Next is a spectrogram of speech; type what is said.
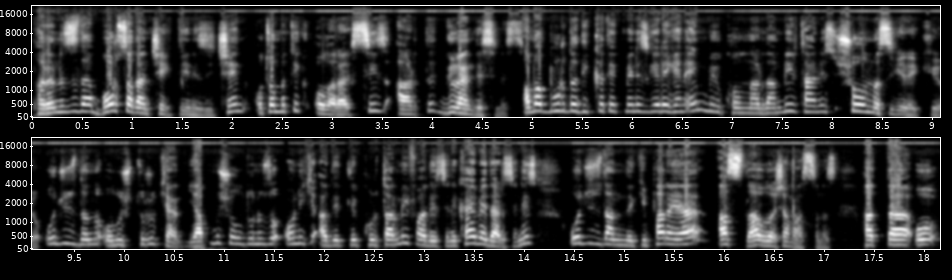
Paranızı da borsadan çektiğiniz için otomatik olarak siz artık güvendesiniz. Ama burada dikkat etmeniz gereken en büyük konulardan bir tanesi şu olması gerekiyor. O cüzdanı oluştururken yapmış olduğunuz o 12 adetlik kurtarma ifadesini kaybederseniz o cüzdandaki paraya asla ulaşamazsınız. Hatta o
